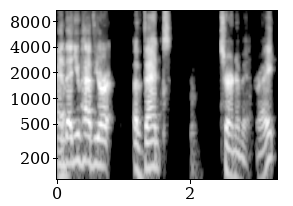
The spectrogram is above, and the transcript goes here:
Yeah. then you have your event tournament, right?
